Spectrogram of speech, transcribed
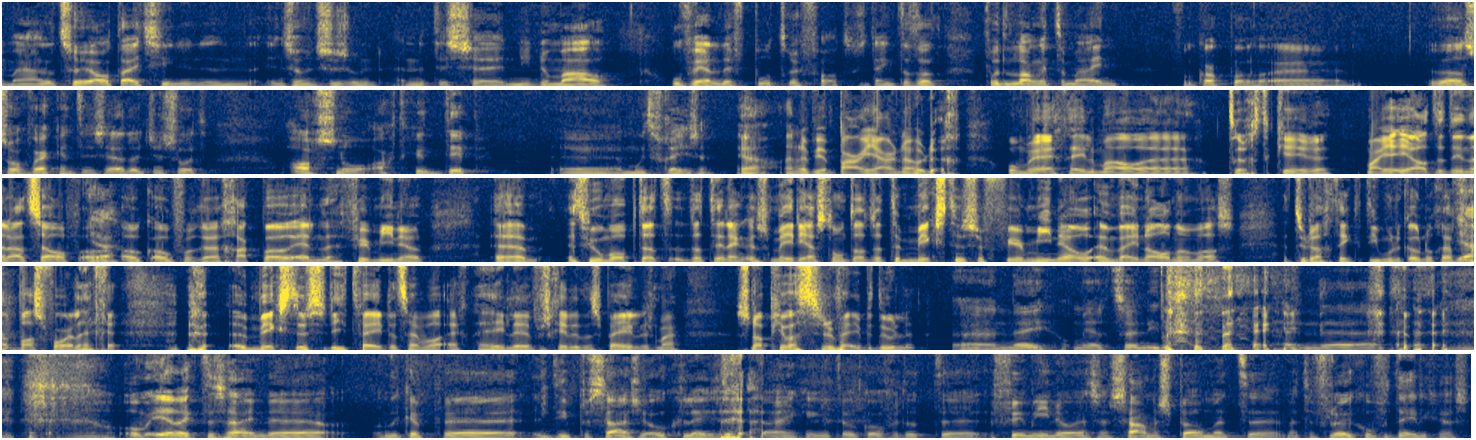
maar ja, dat zul je altijd zien in, in, in zo'n seizoen. En het is niet normaal hoe ver Liverpool terugvalt. Dus ik denk dat dat voor de lange termijn voor Gakpo uh, wel zorgwekkend is. Hè? Dat je een soort Arsenal-achtige dip uh, moet vrezen. Ja, en dan heb je een paar jaar nodig om weer echt helemaal uh, terug te keren. Maar je, je, had het inderdaad zelf ook over Gakpo en Firmino. Ehm, het viel me op dat, dat in Engelse media stond dat het een mix tussen Firmino en Wijnaldum was. En toen dacht ik, die moet ik ook nog even aan Bas voorleggen. een mix tussen die twee, dat zijn wel echt hele verschillende spelers. Maar snap je wat ze ermee bedoelen? Uh, nee, om eerlijk te zijn niet. en, uh, om eerlijk te zijn, uh, want ik heb die passage ook gelezen. Ja. Daarin ging het ook over dat Firmino en zijn samenspel met, met de vleugelverdedigers.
